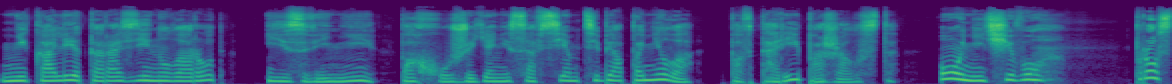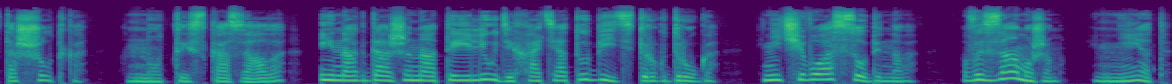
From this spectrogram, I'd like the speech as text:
Николета разинула рот. «Извини, похоже, я не совсем тебя поняла. Повтори, пожалуйста». «О, ничего, просто шутка. Но ты сказала, иногда женатые люди хотят убить друг друга. Ничего особенного. Вы замужем? Нет.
